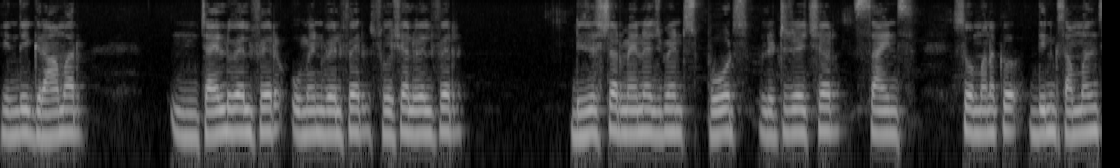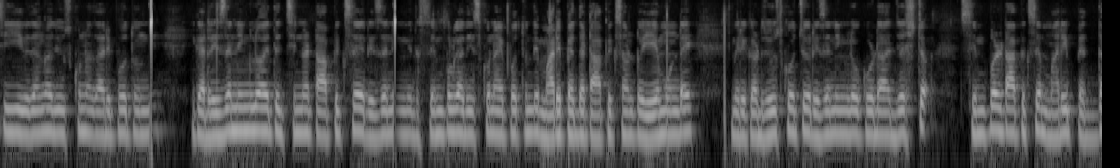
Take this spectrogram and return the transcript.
Hindi grammar child welfare women welfare social welfare disaster management sports literature science. So మనకు దీనికి సంబంధించి ఈ విధంగా చూసుకున్న సరిపోతుంది. ఇక రీజనింగ్లో అయితే చిన్న టాపిక్సే. రీజనింగ్ మీరు సింపుల్గా తీసుకుని అయిపోతుంది. మరి పెద్ద టాపిక్స్ అంటూ ఏముండయి. మీరు ఇక్కడ చూసుకోవచ్చు రీజనింగ్లో కూడా జస్ట్ సింపుల్ టాపిక్సే. మరి పెద్ద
